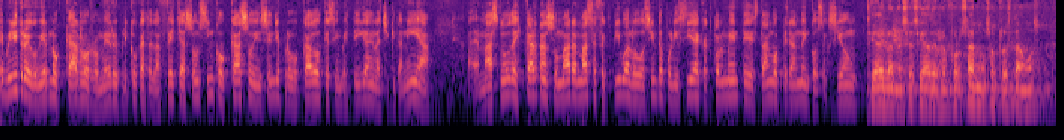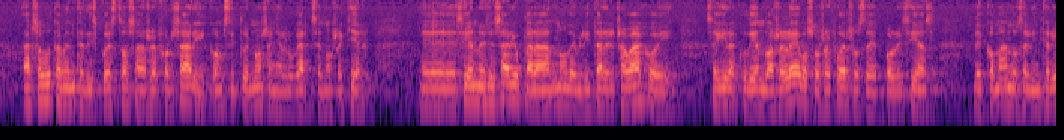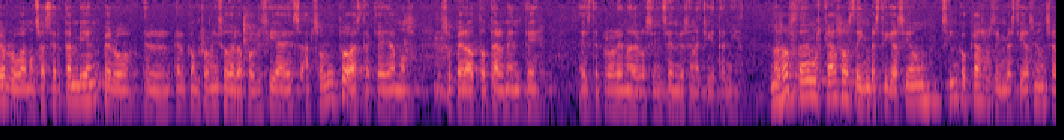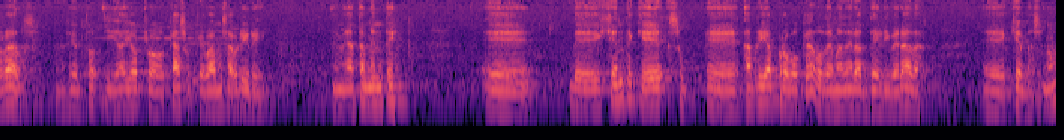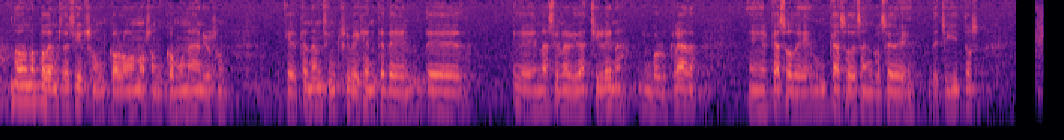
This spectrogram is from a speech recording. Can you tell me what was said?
El ministro de Gobierno Carlos Romero explicó que hasta la fecha son cinco casos de incendios provocados que se investigan en la Chiquitanía. Además, no descartan sumar más efectivo a los 200 policías que actualmente están operando en Concepción. Si hay la necesidad de reforzar, nosotros estamos absolutamente dispuestos a reforzar y constituirnos en el lugar que se nos requiera. Eh, si es necesario para no debilitar el trabajo y seguir acudiendo a relevos o refuerzos de policías de comandos del interior lo vamos a hacer también, pero el, compromiso de la policía es absoluto hasta que hayamos superado totalmente este problema de los incendios en la Chiquitanía. Nosotros tenemos casos de investigación, cinco casos de investigación cerrados, ¿no es cierto? Y hay otro caso que vamos a abrir inmediatamente eh, de gente que eh, habría provocado de manera deliberada eh, quemas, ¿no? ¿no? No podemos decir son colonos, son comunarios, son, que tenemos inclusive gente de, de eh, nacionalidad chilena involucrada, en el caso de un caso de San José de, de Chiquitos,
